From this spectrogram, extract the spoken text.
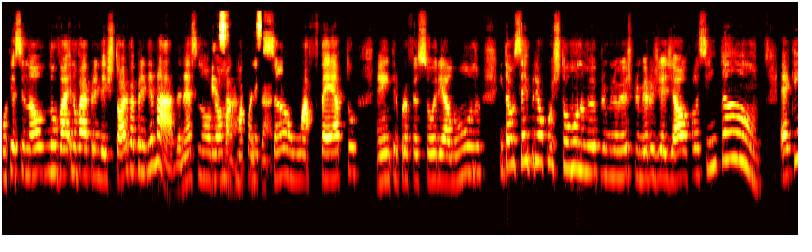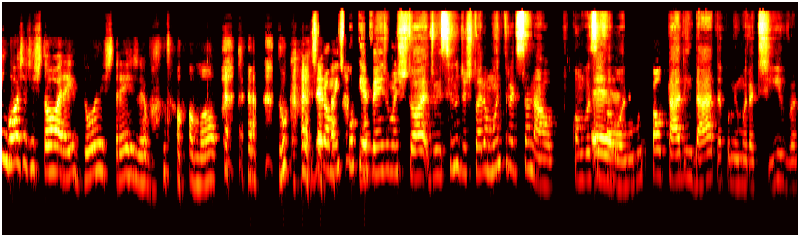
porque senão não vai, não vai aprender história, vai aprender nada, né? Se não houver exato, uma, uma, conexão, exato. um afeto entre professor e aluno. Então, sempre eu costumo, no meu, nos meus primeiros dias de aula, falar assim, então, é, quem gosta de história? Aí dois, três levantam a mão. Geralmente porque vem de uma história, de um ensino de história muito tradicional como você é... falou, né? muito pautado em data comemorativa.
